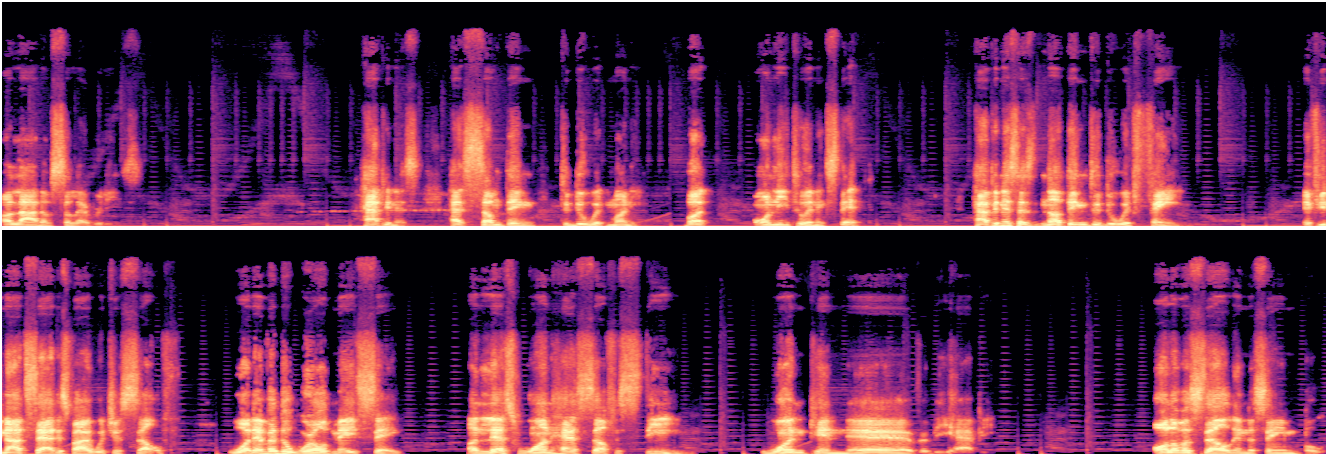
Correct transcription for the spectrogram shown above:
a lot of celebrities. Happiness has something to do with money, but only to an extent. Happiness has nothing to do with fame. If you're not satisfied with yourself, whatever the world may say, unless one has self esteem, one can never be happy. All of us sail in the same boat.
